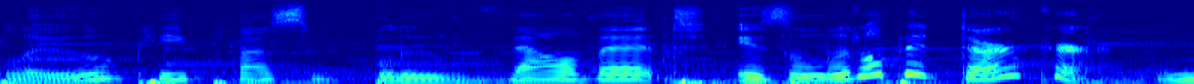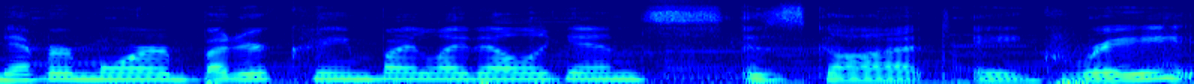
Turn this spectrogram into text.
blue. P Plus Blue Velvet is a little bit darker. Nevermore Buttercream by Light Elegance has got a gray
